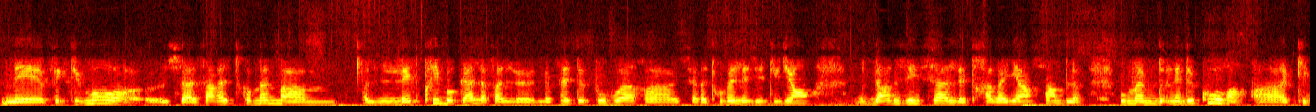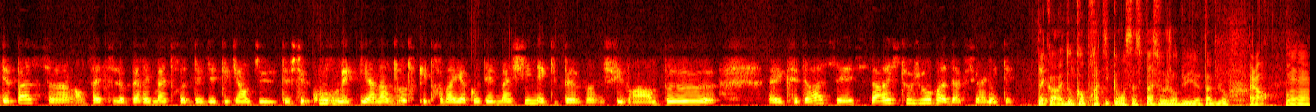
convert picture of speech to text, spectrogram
mais effectivement, euh, ça, ça reste quand même euh, l'esprit bocal, enfin le, le fait de pouvoir euh, se retrouver les étudiants dans une salle et travailler ensemble, ou même donner des cours euh, qui dépassent euh, en fait le périmètre des étudiants du- de ce cours, mais qu'il y en a d'autres qui travaillent à côté de machines et qui peuvent suivre un peu, euh, etc. C'est, ça reste toujours euh, d'actualité. D'accord. Et donc en pratique, comment ça se passe aujourd'hui, euh, Pablo? Alors, bon,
